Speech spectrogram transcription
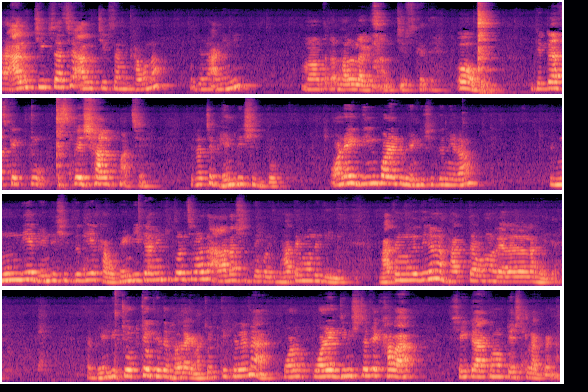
আর আলু চিপস আছে, আলু চিপস আমি খাব না। ওই জন্য আনিনি। আমার অতটা ভালো লাগে না আলু চিপস খেতে। ও, যেটা আজকে একটু স্পেশাল আছে, সেটা হচ্ছে ভেন্ডি সিদ্ধ। অনেক দিন পরে একটু ভেন্ডি সিদ্ধ নিলাম। নুন দিয়ে ভেন্ডি সিদ্ধ দিয়ে খাব। ভেন্ডিটা আমি কি করেছি বলতো? আলাদা সিদ্ধ করেছি, ভাতের মধ্যে দিইনি। ভাতের মধ্যে দিলে না ভাতটা কোনো লেলা লেলা হয়ে যায়। আর ভেন্ডি চটকেও খেতে ভালো লাগে না। চটকে খেলে না পর পরের জিনিসটা যে খাওয়া সেইটা আর কোনো টেস্ট লাগবে না।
